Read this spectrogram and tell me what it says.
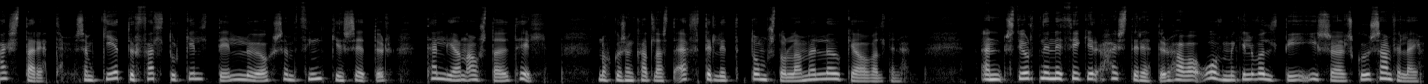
hæstarétt sem getur felt úr gildi lög sem þingið setur teljan ástæðu til, nokkuð sem kallast eftirlit domstóla með löggjafavaldinu. En stjórninni þykir hæstiréttur hafa ofmikil völdi í Ísraelsku samfélagi.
